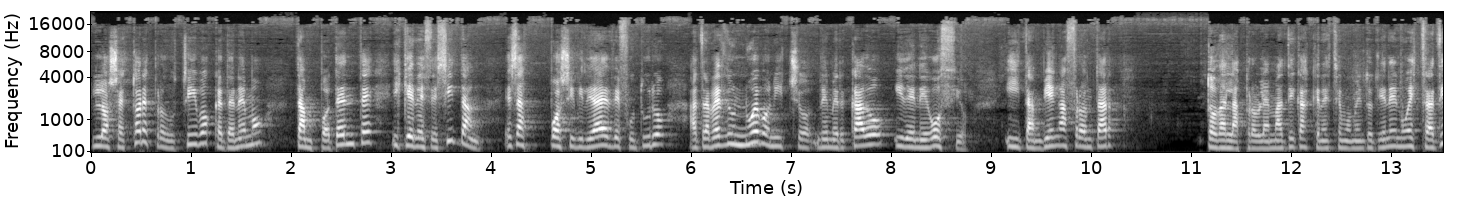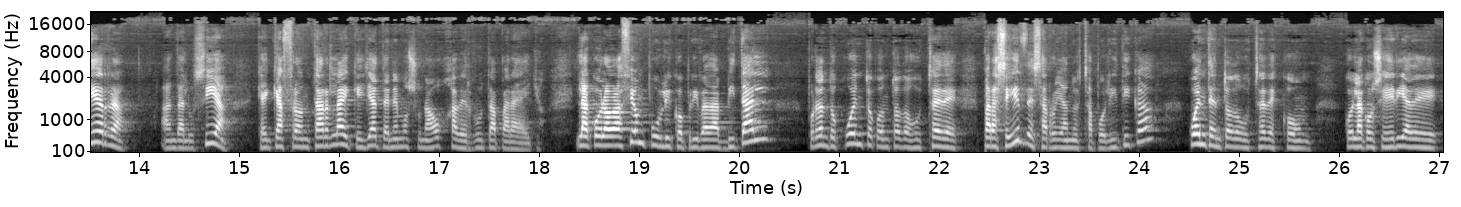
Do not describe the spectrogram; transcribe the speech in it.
los sectores productivos que tenemos tan potentes y que necesitan esas posibilidades de futuro a través de un nuevo nicho de mercado y de negocio y también afrontar todas las problemáticas que en este momento tiene nuestra tierra, Andalucía, que hay que afrontarla y que ya tenemos una hoja de ruta para ello. La colaboración público-privada es vital por tanto, cuento con todos ustedes para seguir desarrollando esta política. Cuenten todos ustedes con, la Consejería de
